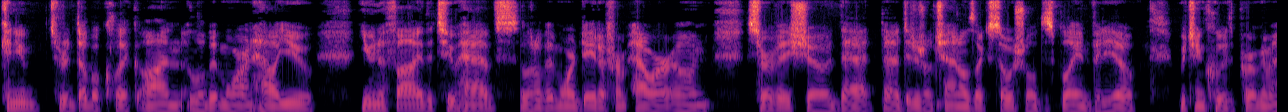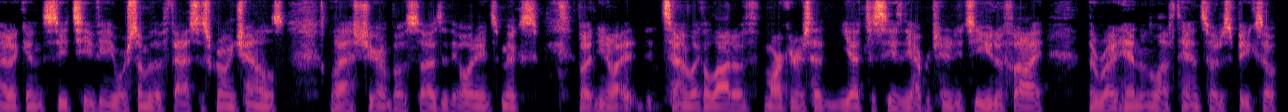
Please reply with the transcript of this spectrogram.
Can you sort of double click on a little bit more on how you unify the two halves? A little bit more data from our own survey showed that uh, digital channels like social, display, and video, which includes programmatic and CTV, were some of the fastest growing channels last year on both sides of the audience mix. But, you know, it, it sounded like a lot of marketers had yet to seize the opportunity to unify the right hand and the left hand, so to speak. So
